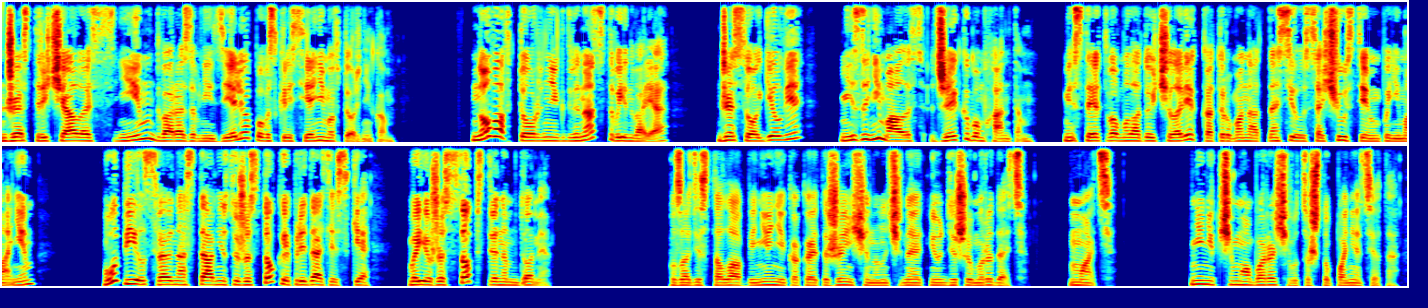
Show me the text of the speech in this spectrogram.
Джесс встречалась с ним два раза в неделю по воскресеньям и вторникам. Но во вторник, 12 января, Джесс Огилви не занималась Джейкобом Хантом. Вместо этого молодой человек, к которому она относилась с сочувствием и пониманием, убил свою наставницу жестоко и предательски в ее же собственном доме. Позади стола обвинения какая-то женщина начинает неудержимо рыдать. Мать. Мне ни к чему оборачиваться, чтобы понять это —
